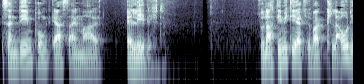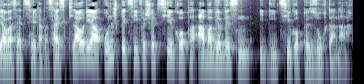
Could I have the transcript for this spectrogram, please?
ist an dem Punkt erst einmal erledigt. So, nachdem ich dir jetzt über Claudia was erzählt habe, das heißt Claudia, unspezifische Zielgruppe, aber wir wissen, die Zielgruppe sucht danach.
